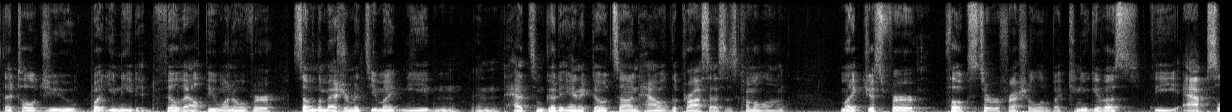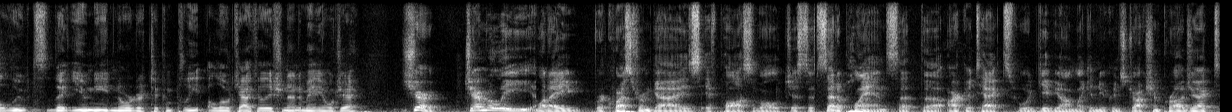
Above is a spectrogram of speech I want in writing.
that told you what you needed. Phil Valpy went over some of the measurements you might need and, and had some good anecdotes on how the process has come along. Mike, just for folks to refresh a little bit, can you give us the absolutes that you need in order to complete a load calculation and a manual J? Sure. Generally, what I request from guys, if possible, just a set of plans that the architect would give you on like a new construction project.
